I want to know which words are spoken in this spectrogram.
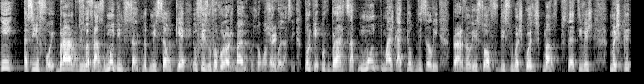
E assim foi. Berardo diz uma frase muito interessante na comissão que é eu fiz um favor aos bancos, ou qualquer Sim. coisa assim. Porquê? Porque Berardo sabe muito mais que aquilo que disse ali. Berardo ali só disse umas coisas que mal perceptíveis, mas que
